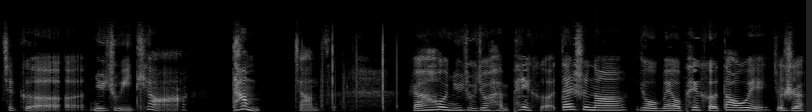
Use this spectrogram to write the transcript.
这个女主一跳啊，TAM 这样子，然后女主就很配合，但是呢又没有配合到位，就是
